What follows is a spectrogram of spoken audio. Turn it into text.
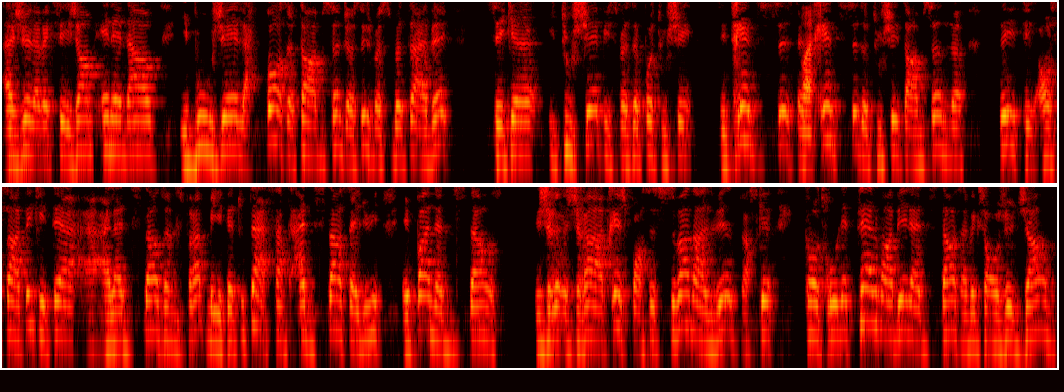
agile avec ses jambes in and out, il bougeait. La force de Thompson, je sais, je me suis battu avec, c'est qu'il touchait puis il se faisait pas toucher. C'est très difficile. C'était très difficile de toucher Thompson. Là. on sentait qu'il était à, la distance notre frappe, mais il était tout le temps à, distance à lui et pas à notre distance. Je, rentrais, je passais souvent dans le vide parce qu'il contrôlait tellement bien la distance avec son jeu de jambes,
